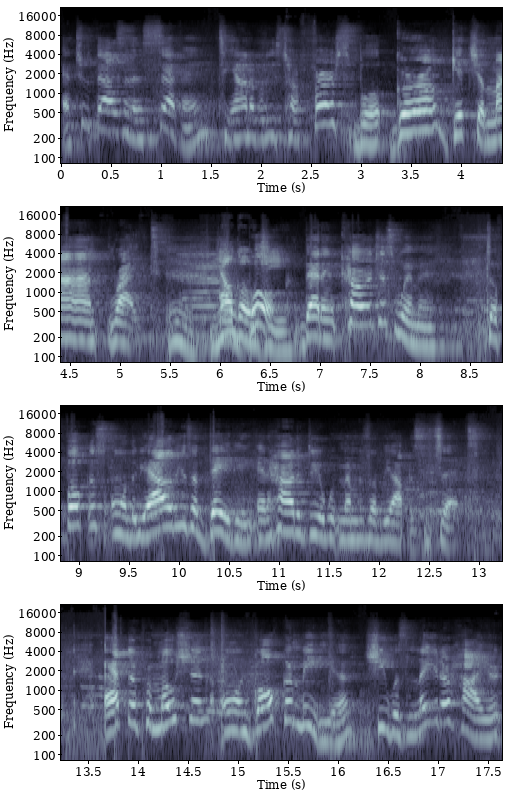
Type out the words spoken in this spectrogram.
In 2007, Tiana released her first book, Girl, Get Your Mind Right. Mm. A book G. that encourages women to focus on the realities of dating and how to deal with members of the opposite sex. After promotion on Gawker Media, she was later hired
